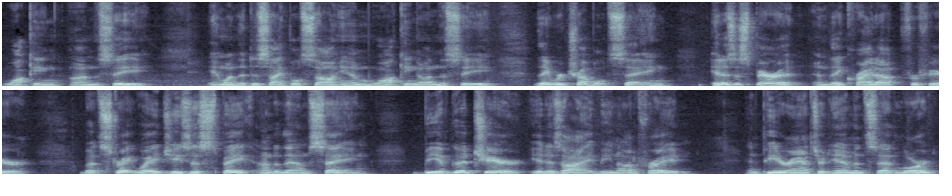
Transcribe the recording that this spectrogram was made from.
walking on the sea. And when the disciples saw him walking on the sea, they were troubled, saying, It is a spirit. And they cried out for fear. But straightway Jesus spake unto them, saying, Be of good cheer, it is I, be not afraid. And Peter answered him and said, Lord,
